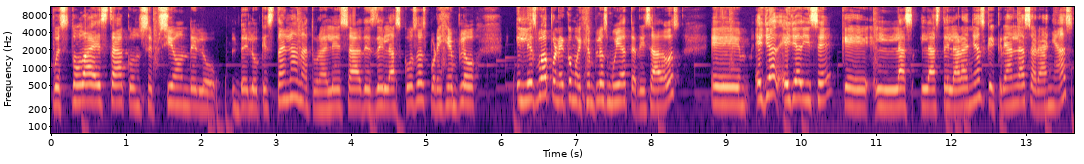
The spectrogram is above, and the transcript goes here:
pues toda esta concepción de lo, de lo que está en la naturaleza, desde las cosas, por ejemplo, les voy a poner como ejemplos muy aterrizados. Eh, ella, ella dice que las, las telarañas que crean las arañas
